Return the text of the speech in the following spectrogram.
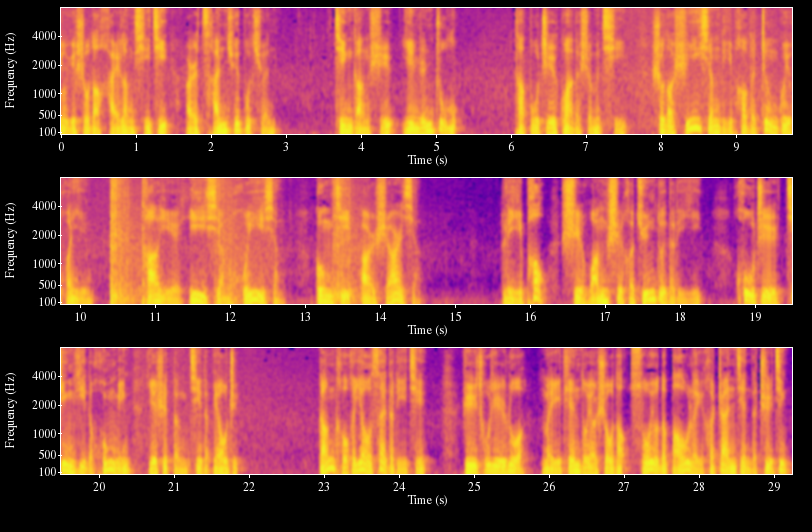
由于受到海浪袭击而残缺不全，进港时引人注目。他不知挂的什么旗，受到十一响礼炮的正规欢迎。他也一响回一响，共计二十二响。礼炮是王室和军队的礼仪，互致敬意的轰鸣也是等级的标志。港口和要塞的礼节，日出日落。每天都要受到所有的堡垒和战舰的致敬，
